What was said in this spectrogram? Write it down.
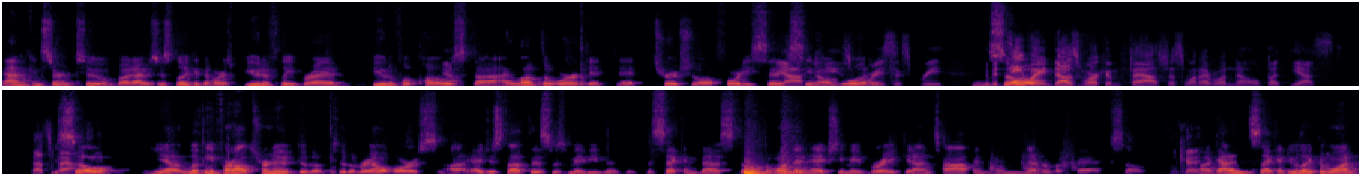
I'm concerned too, but I was just looking at the horse, beautifully bred, beautiful post. Yeah. Uh, I love the work at, at Churchill, 46. Yeah, you know, geez, 46 breed. But so, D Wayne does work him fast. Just want everyone to know. But yes, that's fast. So yeah, looking for an alternative to the to the rail horse. Uh, I just thought this was maybe the, the, the second best, the, the, one that actually may break it on top and, and never look back. So okay, I uh, got it in second. I do like the one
